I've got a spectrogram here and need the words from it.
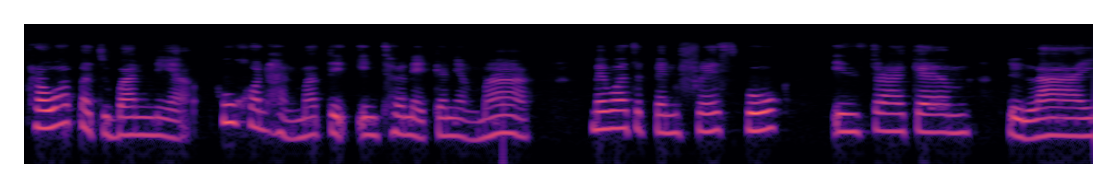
เพราะว่าปัจจุบันเนี่ยผู้คนหันมาติดอินเทอร์เน็ตกันอย่างมาก ไม่ว่าจะเป็น Facebook Instagram หรือ Line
